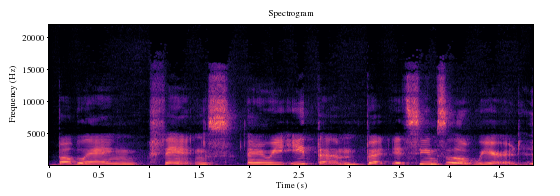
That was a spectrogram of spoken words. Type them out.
bubbling things. I mean we eat them but it seems a little weird.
